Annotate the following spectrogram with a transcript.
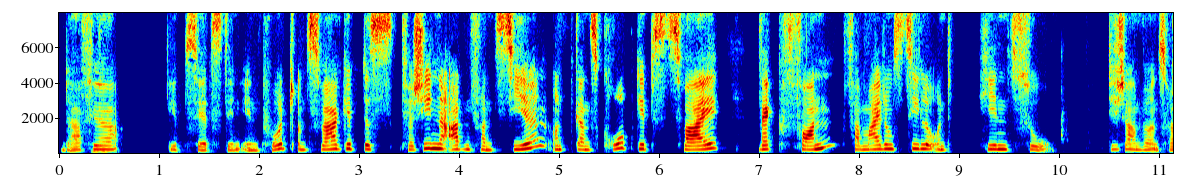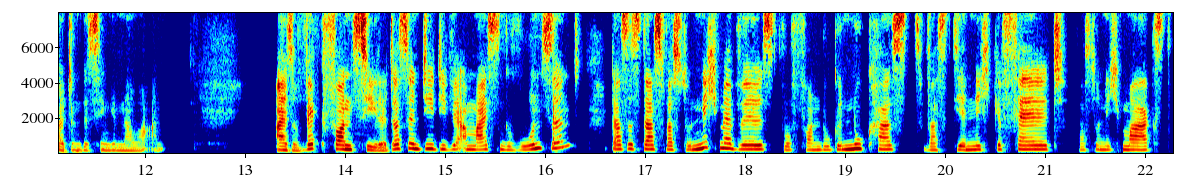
Dafür gibt es jetzt den Input. Und zwar gibt es verschiedene Arten von Zielen und ganz grob gibt es zwei weg von Vermeidungsziele und hinzu. Die schauen wir uns heute ein bisschen genauer an. Also weg von Ziele. Das sind die, die wir am meisten gewohnt sind. Das ist das, was du nicht mehr willst, wovon du genug hast, was dir nicht gefällt, was du nicht magst.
